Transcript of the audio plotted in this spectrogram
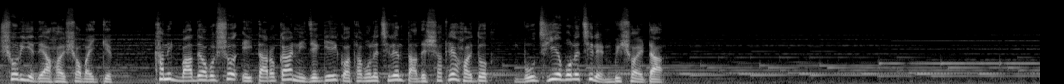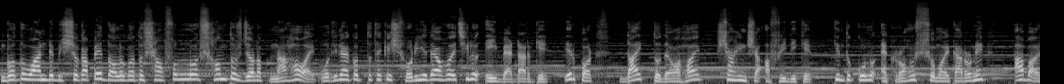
সরিয়ে দেওয়া হয় সবাইকে। খানিক বাদে অবশ্য এই তারকা নিজে গিয়ে কথা বলেছিলেন তাদের সাথে, হয়তো বুঝিয়ে বলেছিলেন বিষয়টা। গত ওয়ানডে বিশ্বকাপে দলগত সাফল্য সন্তোষজনক না হওয়ায় অধিনায়কত্ব থেকে সরিয়ে দেওয়া হয়েছিল এই ব্যাটারকে। এরপর দায়িত্ব দেওয়া হয় শাহিন শাহ আফ্রিদিকে। কিন্তু কোনো এক রহস্যময় কারণে আবার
